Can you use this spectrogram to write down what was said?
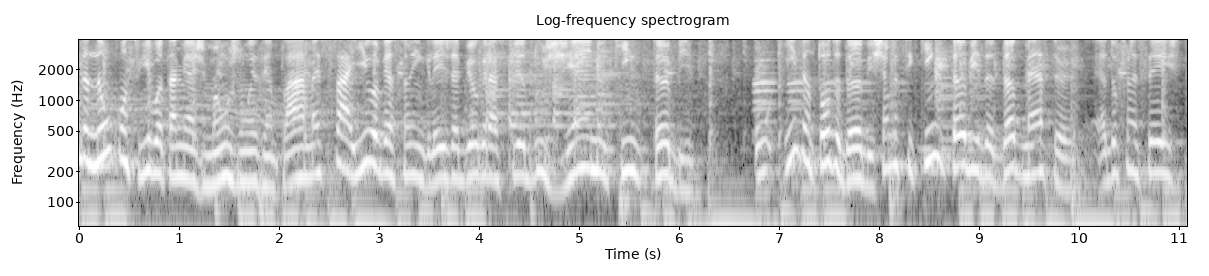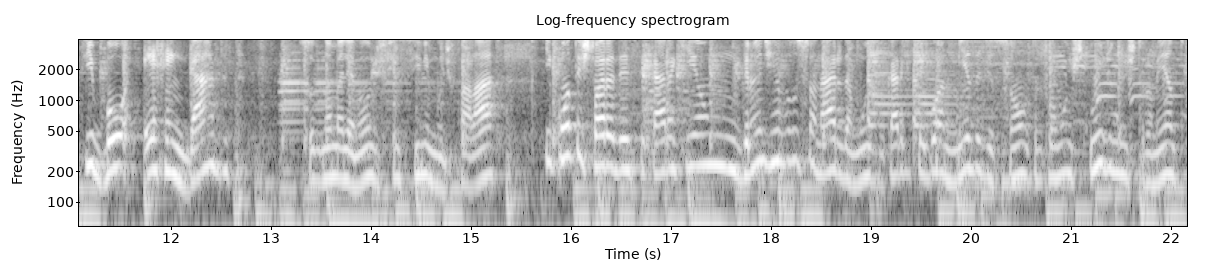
Ainda não consegui botar minhas mãos num exemplar, mas saiu a versão em inglês da biografia do gênio King Tubby, o inventor do dub chama-se King Tubby the Dub Master, é do francês Thibaut Ehrengardt, sobrenome alemão dificílimo de falar, E conta a história desse cara que é um grande revolucionário da música, o cara que pegou a mesa de som, transformou um estúdio num instrumento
